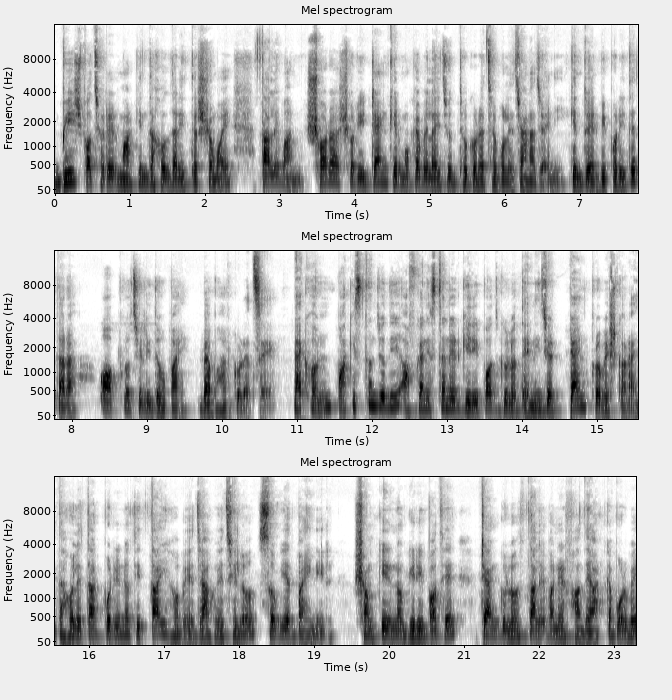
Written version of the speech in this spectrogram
বিশ বছরের মার্কিন দখলদারিত্বের সময় তালেবান সরাসরি ট্যাঙ্কের মোকাবেলায় যুদ্ধ করেছে বলে জানা যায়নি, কিন্তু এর বিপরীতে তারা অপ্রচলিত উপায় ব্যবহার করেছে। এখন পাকিস্তান যদি আফগানিস্তানের গিরিপথগুলোতে নিজের ট্যাঙ্ক প্রবেশ করায়, তাহলে তার পরিণতি তাই হবে যা হয়েছিল সোভিয়েত বাহিনীর। সংকীর্ণ গিরিপথে ট্যাঙ্কগুলো তালেবানের ফাঁদে আটকা পড়বে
